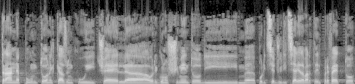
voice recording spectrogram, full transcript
tranne appunto nel caso in cui c'è il, il riconoscimento di mh, polizia giudiziaria da parte del prefetto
